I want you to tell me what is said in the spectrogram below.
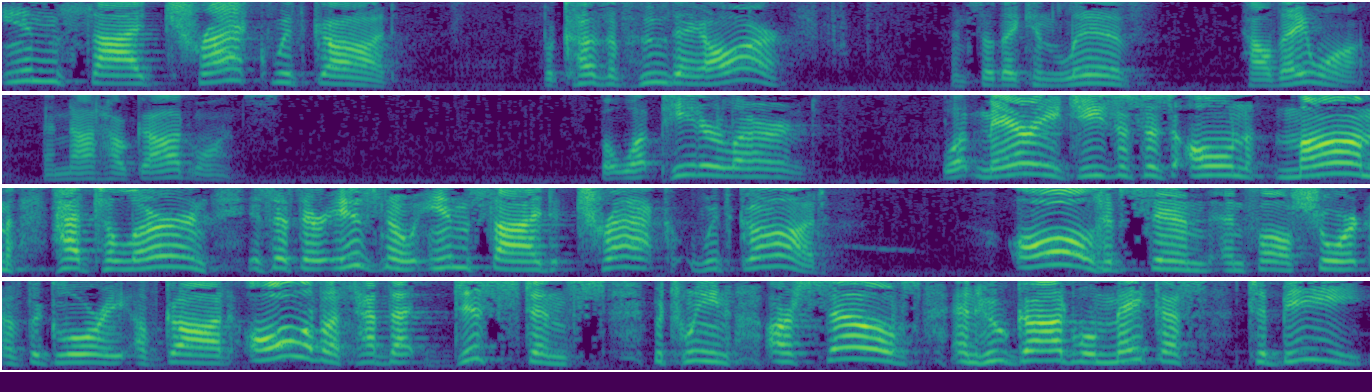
inside track with God because of who they are. And so they can live how they want and not how God wants. But what Peter learned, what Mary, Jesus' own mom, had to learn is that there is no inside track with God. All have sinned and fall short of the glory of God. All of us have that distance between ourselves and who God will make us to be.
